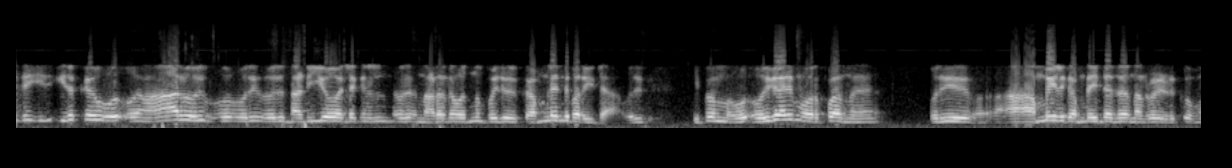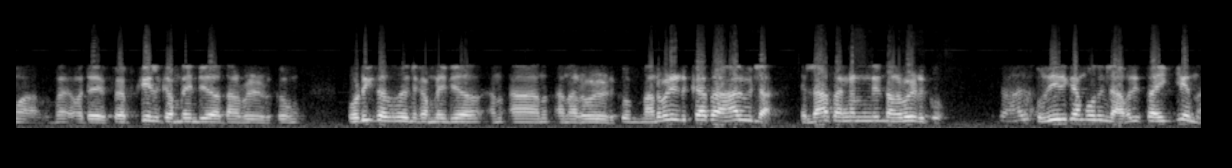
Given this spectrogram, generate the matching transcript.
ഇത് ഇതൊക്കെ ആരും ഒരു ഒരു ഒരു നടിയോ അല്ലെങ്കിൽ ഒരു നടനോ ഒന്നും ഒരു കംപ്ലൈന്റ് പറയില്ല. ഒരു ഇപ്പം ഒരു കാര്യം ഉറപ്പാണ്. ഒരു അമ്മയിൽ കംപ്ലൈന്റ് നടപടി എടുക്കും. മറ്റേ ഫെഫ്കയിൽ കംപ്ലൈന്റ് ചെയ്ത നടപടി എടുക്കും. പൊടി കംപ്ലൈന്റ് നടപടി എടുക്കും. നടപടി എടുക്കാത്ത ആരുമില്ല. എല്ലാ സംഘടനയും നടപടിയെടുക്കും ആരും പ്രതികരിക്കാൻ പോകുന്നില്ല. അവർ സഹിക്കുകയെന്ന്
